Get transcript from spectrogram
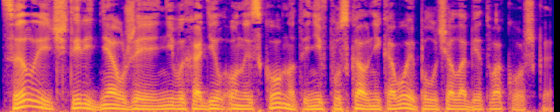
Целые четыре дня уже не выходил он из комнаты, не впускал никого и получал обед в окошко.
